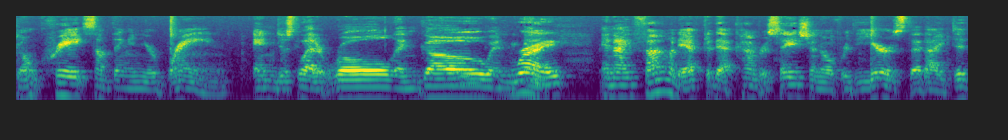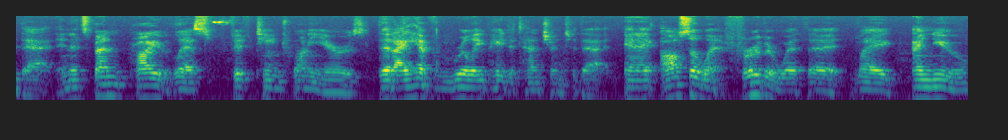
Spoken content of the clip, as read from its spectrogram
don't create something in your brain and just let it roll and go and and Right. and I found after that conversation over the years that I did that. And it's been probably the last 15, 20 years that I have really paid attention to that. And I also went further with it. Like, I knew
